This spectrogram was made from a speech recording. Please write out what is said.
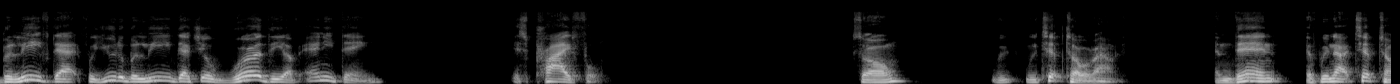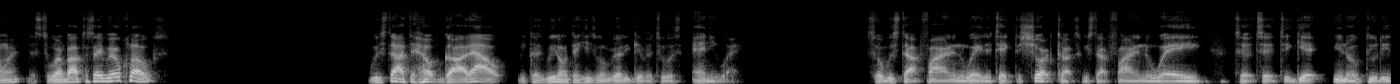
belief that for you to believe that you're worthy of anything is prideful. So we we tiptoe around it. And then if we're not tiptoeing, this is what I'm about to say real close. We start to help God out because we don't think he's going to really give it to us anyway. So we start finding a way to take the shortcuts. We start finding a way to to to get, you know, through the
